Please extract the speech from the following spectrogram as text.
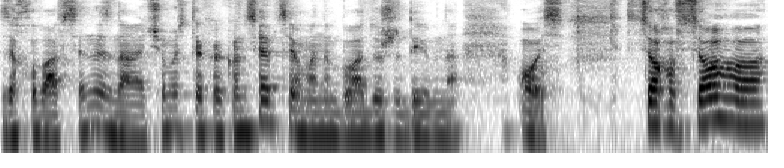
заховався. Не знаю, чомусь така концепція в мене була дуже дивна. Ось з цього всього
